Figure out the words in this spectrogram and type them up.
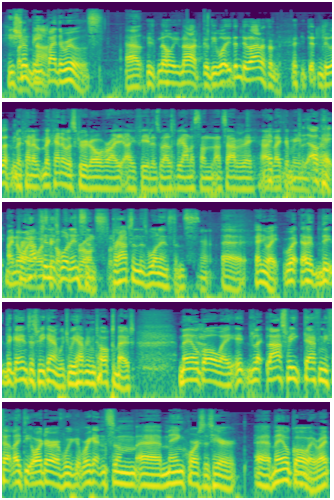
He should be not. by the rules. Well, He's, no, he's not because he, he didn't do anything. he didn't do anything. McKenna, McKenna was screwed over, I, I feel, as well, to be honest, on, on Saturday. I, like, I mean, okay. I know perhaps always in this one instance. but- perhaps in this one instance. Yeah. Uh, anyway, uh, the the games this weekend, which we haven't even talked about, Mayo Galway. It, like, last week definitely felt like the hors d'oeuvre. We're, we're getting some uh, main courses here. Uh, Mayo Galway, right?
